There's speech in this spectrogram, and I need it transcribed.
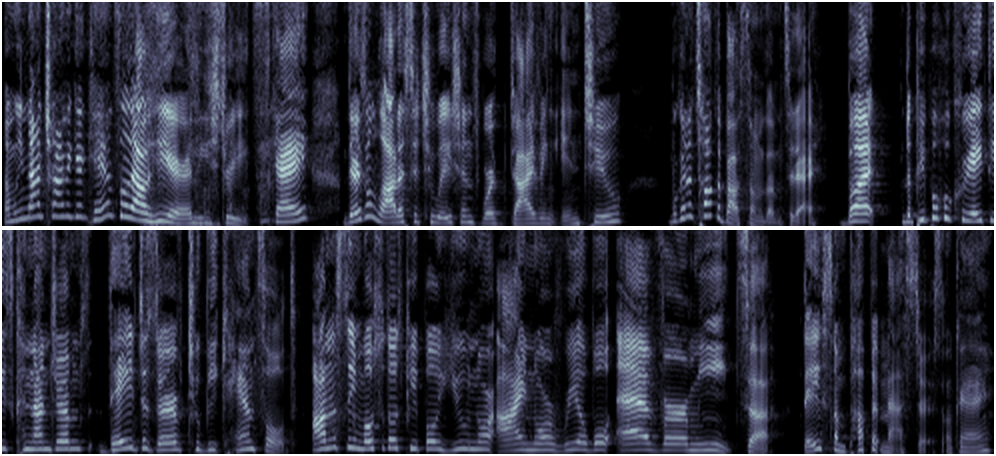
And we're not trying to get canceled out here in these streets, okay? There's a lot of situations worth diving into. We're going to talk about some of them today. But the people who create these conundrums, they deserve to be canceled. Honestly, most of those people you nor I nor Ria will ever meet. They some puppet masters, okay?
